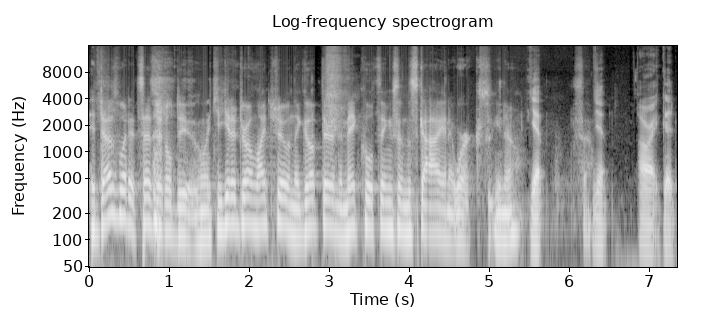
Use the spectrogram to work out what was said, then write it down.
It does what it says it'll do. Like you get a drone light show and they go up there and they make cool things in the sky and it works. You know. Yep. So Yep. All right, good.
